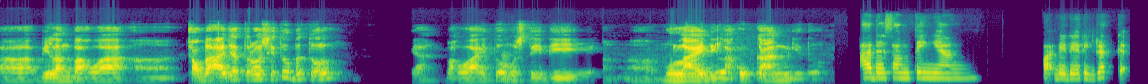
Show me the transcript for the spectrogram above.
uh, bilang bahwa uh, coba aja terus itu betul ya bahwa itu hmm. mesti dimulai uh, dilakukan gitu. Ada something yang Pak Dede regret gak?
